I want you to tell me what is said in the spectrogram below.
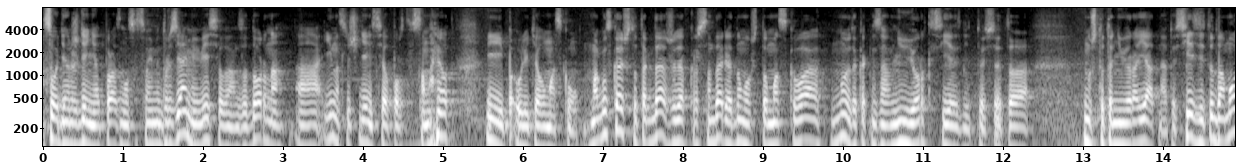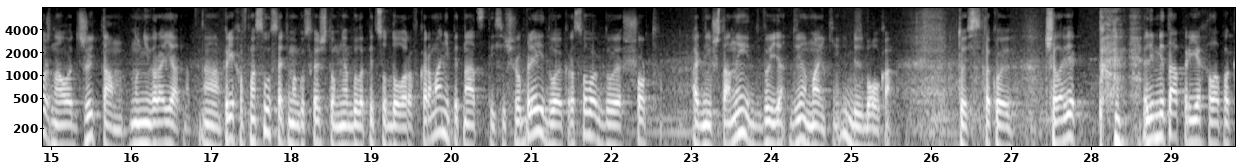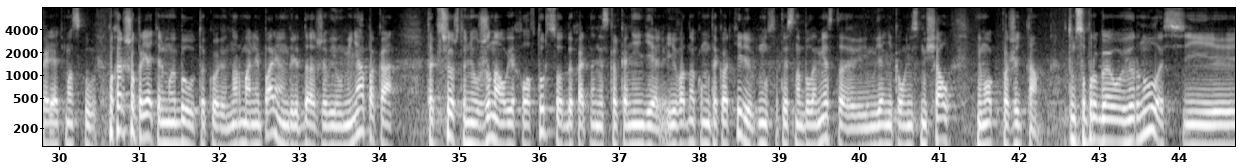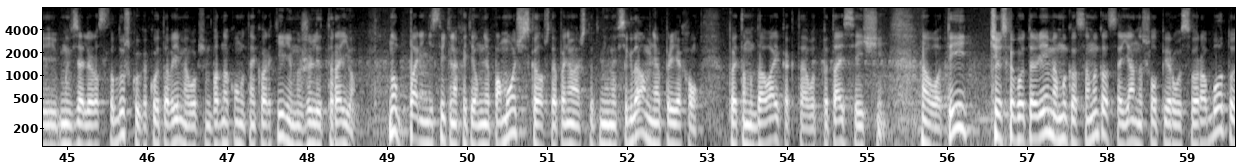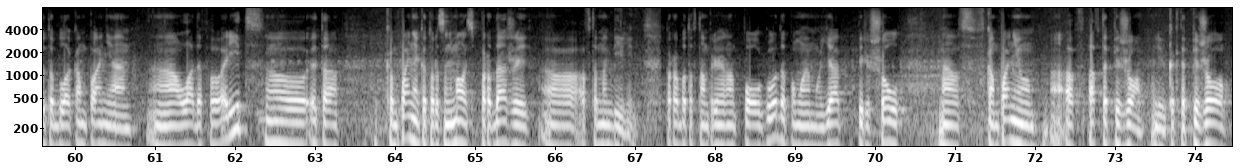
свой день рождения отпраздновал со своими друзьями, весело, задорно. А, и на следующий день сел просто в самолет и улетел в Москву. Могу сказать, что тогда, живя в Краснодаре, я думал, что Москва, ну это как, не знаю, в Нью-Йорк съездить. То есть это ну, что-то невероятное. То есть ездить туда можно, а вот жить там, ну, невероятно. А, приехав в Москву, кстати, могу сказать, что у меня было 500 долларов в кармане, 15 тысяч рублей, двое кроссовок, двое шорт, одни штаны, две, две майки и бейсболка. То есть такой человек лимита приехала покорять Москву. Ну хорошо, приятель мой был такой нормальный парень, он говорит, да, живи у меня пока. Так все, что у него жена уехала в Турцию отдыхать на несколько недель. И в однокомнатной квартире, ну, соответственно, было место, и я никого не смущал и мог пожить там. Потом супруга его вернулась, и мы взяли раскладушку, какое-то время, в общем, в однокомнатной квартире мы жили троем. Ну, парень действительно хотел мне помочь, сказал, что я понимаю, что это не навсегда у меня приехал, поэтому давай как-то вот пытайся, ищи. Вот. И через какое-то время мыкался-мыкался, я нашел первую свою работу, это была компания э, «Лада Фаворит», э, это компания, которая занималась продажей э, автомобилей. Проработав там примерно полгода, по-моему, я перешел в компанию Авто Peugeot, или как-то Peugeot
